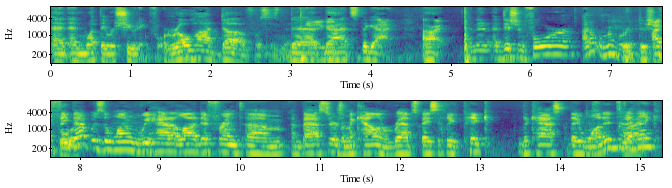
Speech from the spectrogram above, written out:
and, and what they were shooting for. Roja Dove was his name. That, that's the guy. All right. And then edition four, I don't remember edition I four. think that was the one we had a lot of different um, ambassadors or Macallan reps basically pick the cast they wanted. I think.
